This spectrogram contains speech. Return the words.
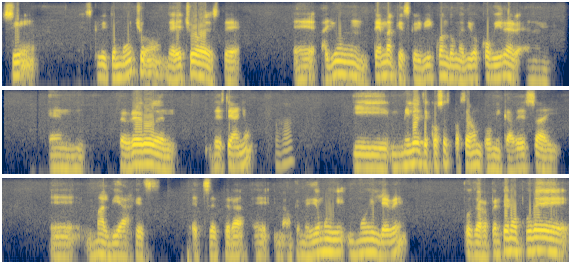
Sí, he escrito mucho. De hecho, este, eh, hay un tema que escribí cuando me dio COVID en, en febrero del, de este año. Y miles de cosas pasaron por mi cabeza y eh, mal viajes, etcétera, eh, aunque me dio muy, muy leve, pues de repente no pude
